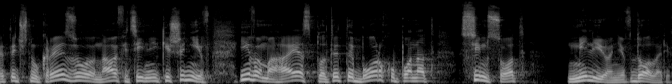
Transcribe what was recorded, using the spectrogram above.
енергетичну кризу на офіційний Кишинів і вимагає сплатити борг у понад 700 мільйонів доларів.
